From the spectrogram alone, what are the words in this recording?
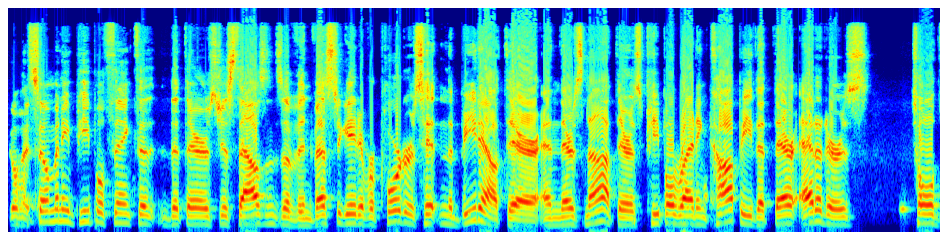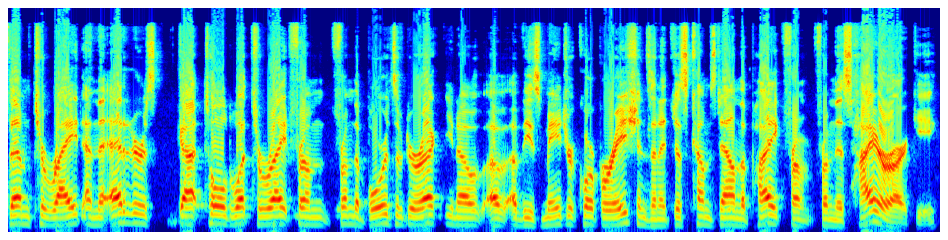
Go ahead. So many people think that, that there's just thousands of investigative reporters hitting the beat out there, and there's not. There's people writing copy that their editors told them to write, and the editors got told what to write from from the boards of direct, you know, of, of these major corporations, and it just comes down the pike from from this hierarchy.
